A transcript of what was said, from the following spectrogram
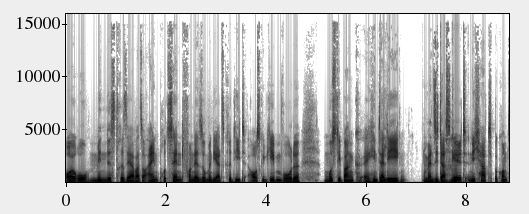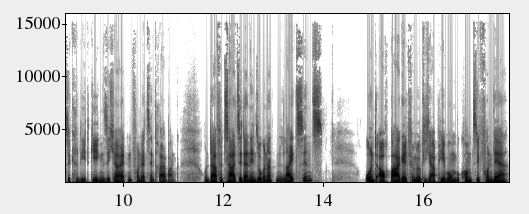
Euro Mindestreserve, also ein Prozent von der Summe, die als Kredit ausgegeben wurde, muss die Bank äh, hinterlegen. Und wenn sie das mhm. Geld nicht hat, bekommt sie Kredit gegen Sicherheiten von der Zentralbank. Und dafür zahlt sie dann den sogenannten Leitzins und auch Bargeld für mögliche Abhebungen bekommt sie von der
